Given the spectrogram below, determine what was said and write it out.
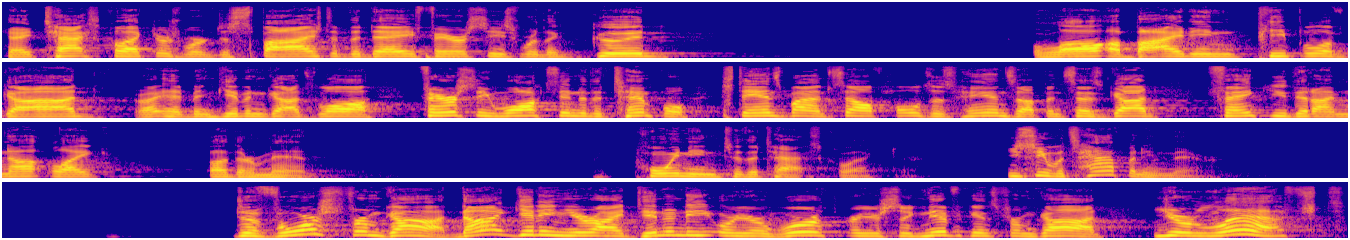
Okay, tax collectors were despised of the day, Pharisees were the good, law abiding people of God, right, had been given God's law. Pharisee walks into the temple, stands by himself, holds his hands up, and says, God, thank you that I'm not like other men, pointing to the tax collector. You see what's happening there. Divorced from God, not getting your identity or your worth or your significance from God, you're left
